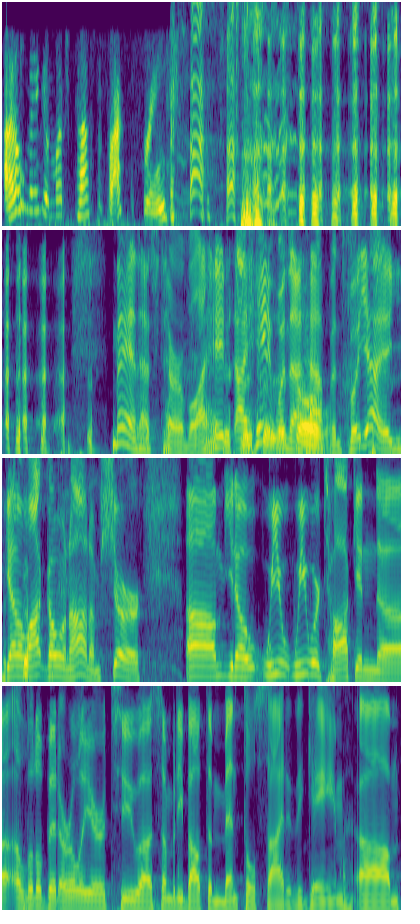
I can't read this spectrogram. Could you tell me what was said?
I don't make it much past the practice range. Man, that's terrible. I hate I hate it when that happens. But yeah, you got a lot going on. I'm sure. Um, you know, we we were talking uh, a little bit earlier to uh, somebody about the mental side of the game. Um,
